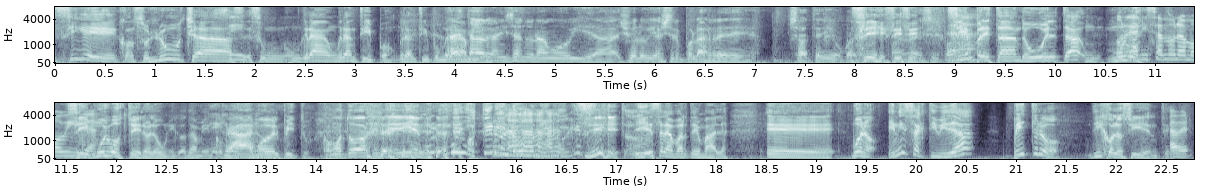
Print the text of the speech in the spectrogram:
sigue con sus luchas, Sí. es un, un gran, un gran tipo, un gran tipo, un gran amigo. organizando una movida. Yo lo vi ayer por las redes. Ya te digo cuál. Sí, sí, para sí. decir cuál. Siempre está dando vuelta. muy Organizando una movida. Sí, muy bostero lo único también, Eh, como, claro. como del Pitu. Como toda gente de bien. Muy bostero es lo único. ¿Qué es Sí, y esa es la parte mala. Eh, bueno, en esa actividad, Petro dijo lo siguiente. A ver.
